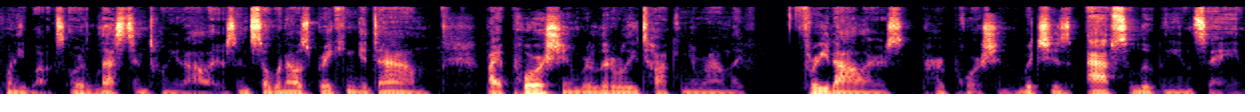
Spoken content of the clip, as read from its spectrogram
20 bucks or less than $20. And so when I was breaking it down by portion, we're literally talking around like $3 per portion, which is absolutely insane.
